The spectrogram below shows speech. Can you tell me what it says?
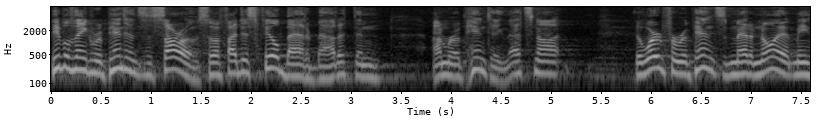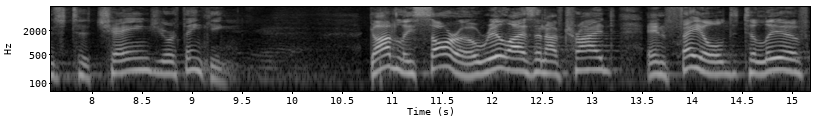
People think repentance is sorrow. So if I just feel bad about it, then I'm repenting. That's not, the word for repentance metanoia. It means to change your thinking. Godly sorrow, realizing I've tried and failed to live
